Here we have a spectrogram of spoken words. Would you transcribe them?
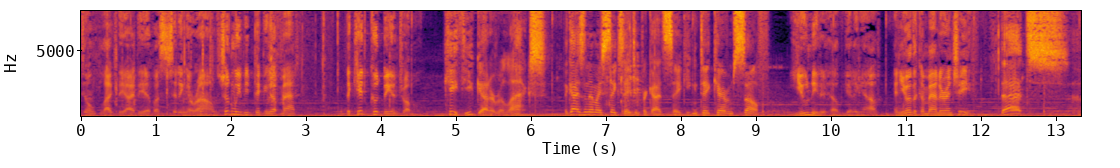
Don't like the idea of us sitting around. Shouldn't we be picking up Matt? The kid could be in trouble. Keith, you gotta relax. The guy's an MI6 agent, for God's sake. He can take care of himself. You needed help getting out, and you're the commander-in-chief. That's a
